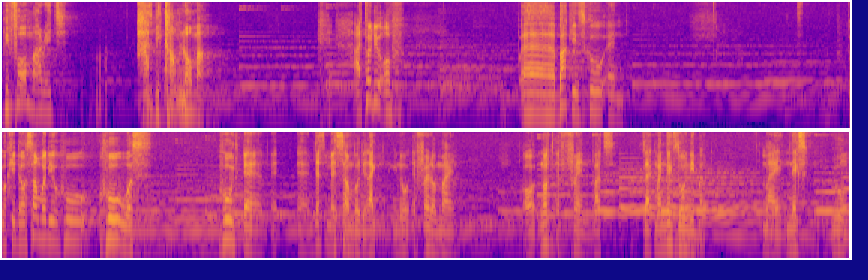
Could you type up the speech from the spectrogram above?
before marriage has become normal. I told you of uh, back in school, and okay, there was somebody who who was who uh, uh, uh, just met somebody like you know a friend of mine, or not a friend, but like my next door neighbor, my next room,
